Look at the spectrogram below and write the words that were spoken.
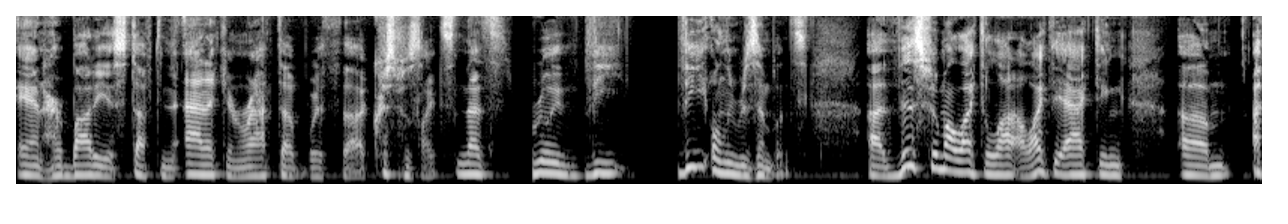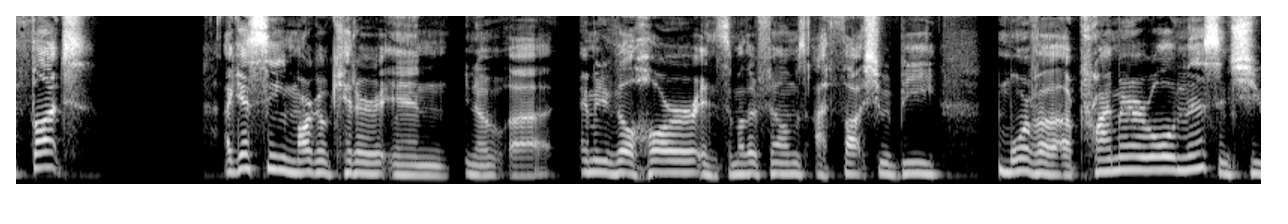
and her body is stuffed in the attic and wrapped up with uh, Christmas lights. And that's really the the only resemblance. Uh, this film I liked a lot. I liked the acting. Um, I thought, I guess, seeing Margot Kidder in you know uh, Amityville Horror and some other films, I thought she would be more of a, a primary role in this, and she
